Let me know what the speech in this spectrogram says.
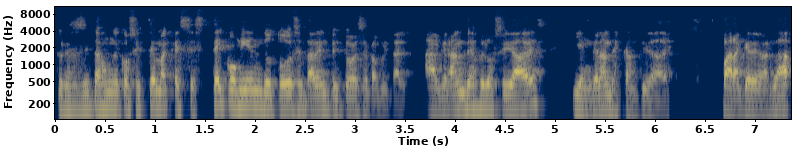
tú necesitas un ecosistema que se esté comiendo todo ese talento y todo ese capital a grandes velocidades y en grandes cantidades para que de verdad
